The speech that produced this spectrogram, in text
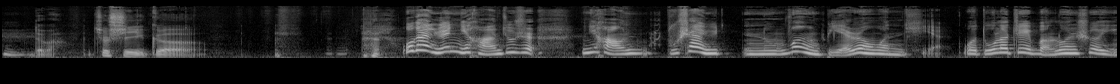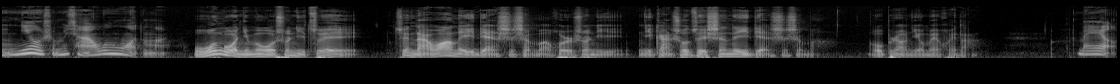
嗯，对吧？就是一个，我感觉你好像就是你好像不善于嗯问别人问题。我读了这本《论摄影》，你有什么想要问我的吗？我问过你们，我说你最最难忘的一点是什么，或者说你你感受最深的一点是什么？我不知道你有没有回答。没有。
